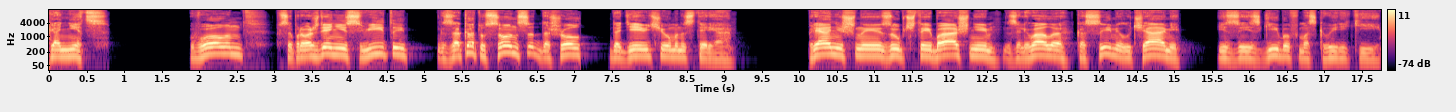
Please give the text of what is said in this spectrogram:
Гонец. Воланд в сопровождении свиты к закату солнца дошел до девичьего монастыря. Прянишные зубчатые башни заливало косыми лучами из-за изгибов Москвы-реки.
